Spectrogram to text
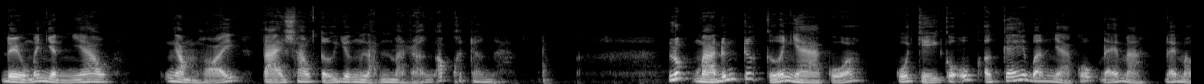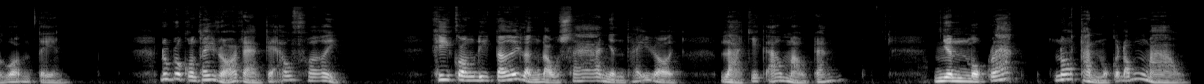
đều mới nhìn nhau ngầm hỏi tại sao tự dưng lạnh mà rợn ốc hết trơn à. Lúc mà đứng trước cửa nhà của của chị cô út ở kế bên nhà cô út để mà để mà gom tiền. Lúc đó con thấy rõ ràng cái áo phơi. Khi con đi tới lần đầu xa, nhìn thấy rồi, là chiếc áo màu trắng. Nhìn một lát, nó thành một cái đống màu.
